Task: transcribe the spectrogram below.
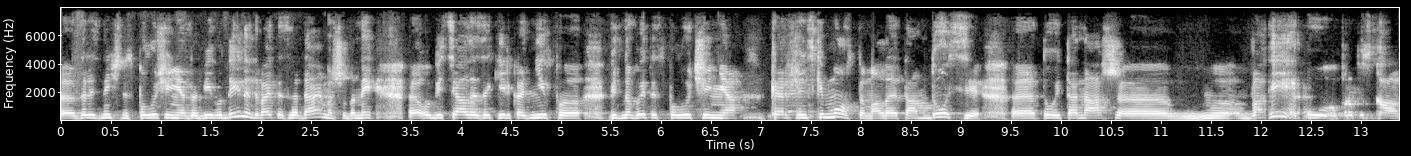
е, залізничне сполучення за дві години. Давайте згадаємо, що вони е, обіцяли за кілька днів е, відновити сполучення Керченським мостом, але там досі той та наш ваги, яку пропускав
